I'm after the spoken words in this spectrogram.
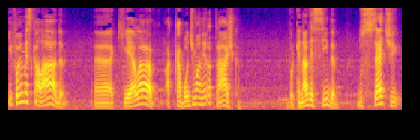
E foi uma escalada é, que ela acabou de maneira trágica, porque na descida dos sete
